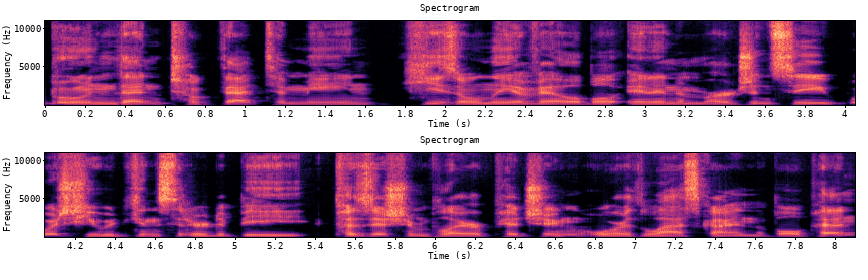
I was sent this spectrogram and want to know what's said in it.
Boone then took that to mean he's only available in an emergency, which he would consider to be position player pitching or the last guy in the bullpen.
